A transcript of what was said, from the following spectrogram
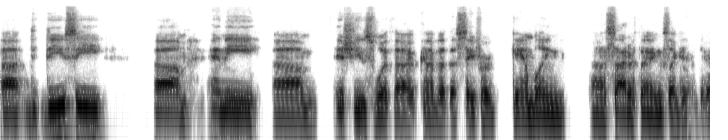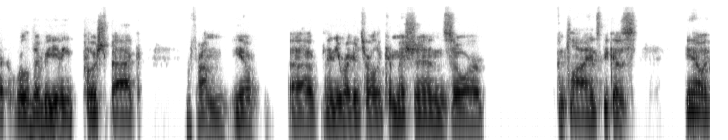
Uh, d- do you see um, any um, issues with uh, kind of the, the safer gambling uh, side of things? Like, there, will there be any pushback from you know uh, any regulatory commissions or compliance? Because you know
